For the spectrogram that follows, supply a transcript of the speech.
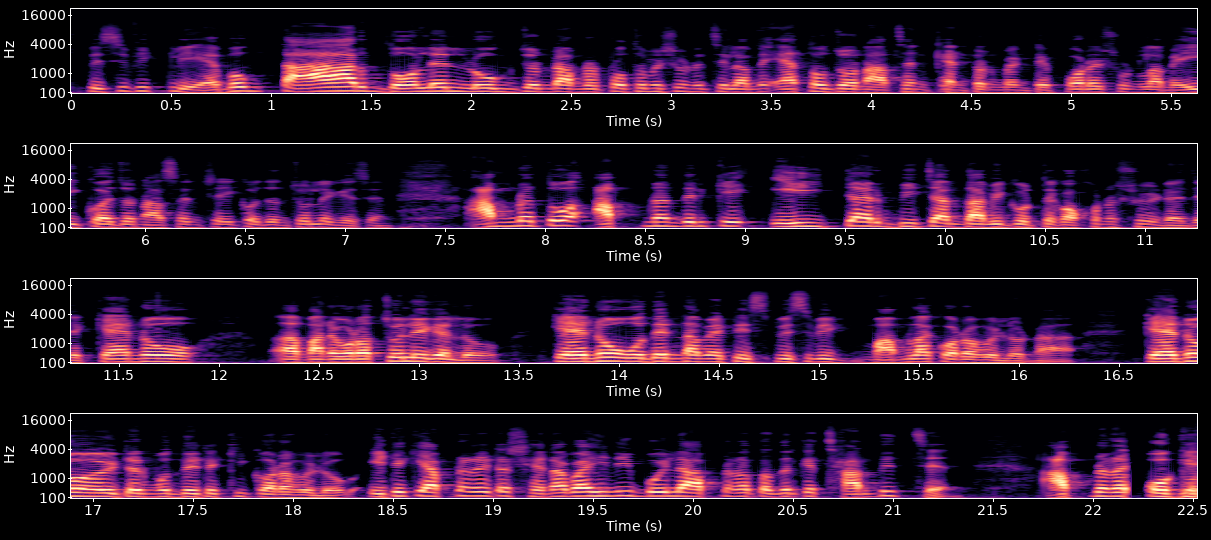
স্পেসিফিকলি এবং তার দলের লোকজন আমরা প্রথমে শুনেছিলাম এতজন আছেন ক্যান্টনমেন্টে পরে শুনলাম এই কয়জন আছেন, সেই কয়জন চলে গেছেন। আমরা তো আপনাদেরকে এইটার বিচার দাবি করতে কখনো শুনি না যে কেন মানে ওরা চলে গেল কেন ওদের নামে একটা স্পেসিফিক মামলা করা হলো না? কেন এটার মধ্যে এটা কি করা হলো এটা কি আপনারা এটা সেনাবাহিনী বইলে আপনারা তাদেরকে ছাড় দিচ্ছেন? আপনারা ওকে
